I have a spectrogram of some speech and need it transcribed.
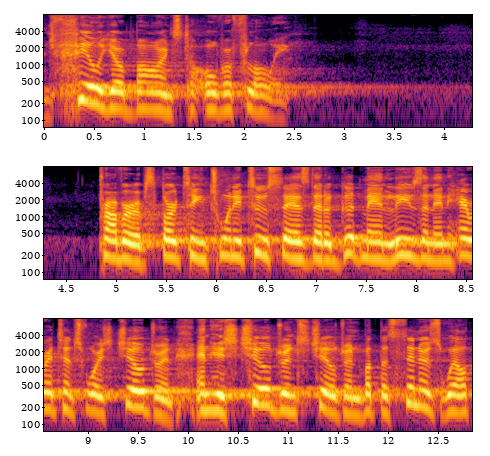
and fill your barns to overflowing. Proverbs 13 22 says that a good man leaves an inheritance for his children and his children's children, but the sinner's wealth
